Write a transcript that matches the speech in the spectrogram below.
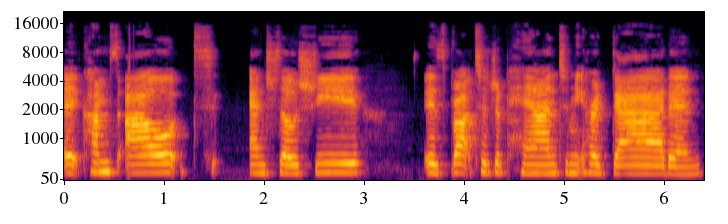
it comes out and so she is brought to Japan to meet her dad and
